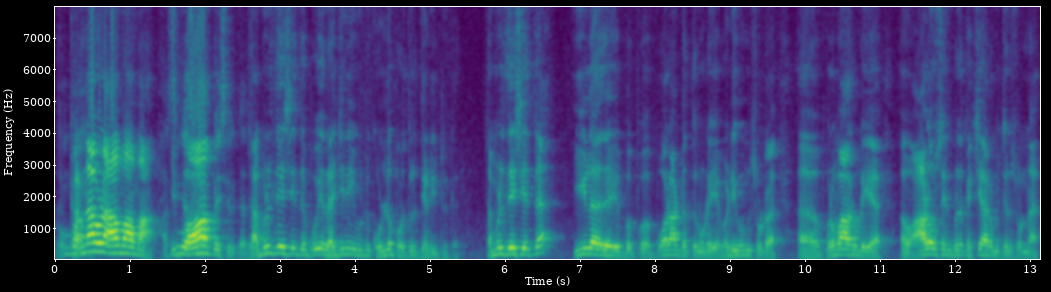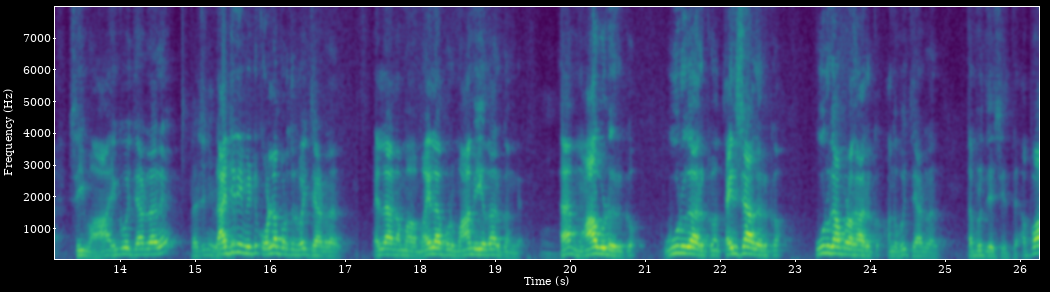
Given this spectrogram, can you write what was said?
ரொம்ப கண்ணாவோட ஆமா ஆமா. இப்போ பேசியிருக்காரு. தமிழ் தேசியத்தை போய் ரஜினி விட்டு கொல்லப்புறத்தில் தேடிட்டு இருக்காரு. தமிழ் தேசியத்தை ஈழ போராட்டத்தினுடைய வடிவம்னு சொல்கிற பிரபாகருடைய அஹ், ஆலோசனை கட்சி ஆரம்பிச்சுன்னு சொன்ன சீமா எங்கே போய் தேடுறாரு ரஜினி ரஜினி வீட்டு கொல்லப்புறத்தில் போய் தேடுறாரு எல்லாம் நம்ம மயிலாப்பூர் மாமிகை தான் இருக்காங்க மாவுடு இருக்கும் ஊறுகாய் இருக்கும் தயிர் சாதம் இருக்கும் ஊறுகாய் மிளகா இருக்கும் அங்கே போய் தேடுறாரு தமிழ் தேசியத்தை. அப்போ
